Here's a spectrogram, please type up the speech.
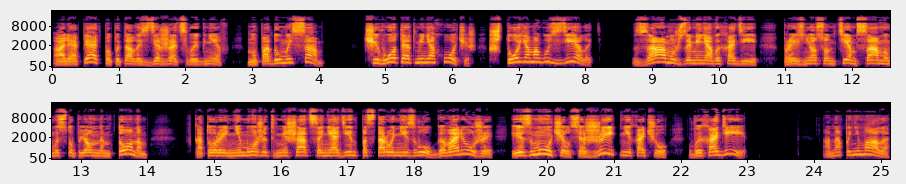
Аля опять попыталась сдержать свой гнев. Ну, подумай сам. Чего ты от меня хочешь? Что я могу сделать? «Замуж за меня выходи!» — произнес он тем самым иступленным тоном, в который не может вмешаться ни один посторонний звук. «Говорю же, измучился, жить не хочу! Выходи!» Она понимала,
